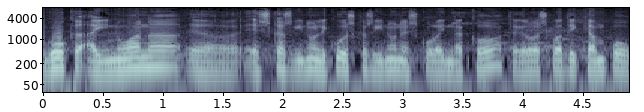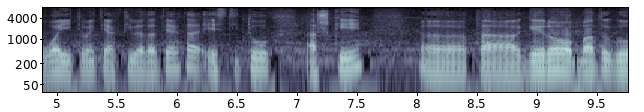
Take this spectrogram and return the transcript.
Gok hainoan uh, eskaz ginoen, leku eskaz ginoen eskola indako, eta gero eskolatik kanpo guai itemeti aktibitateak eta ez ditu aski, eta gero bat gu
